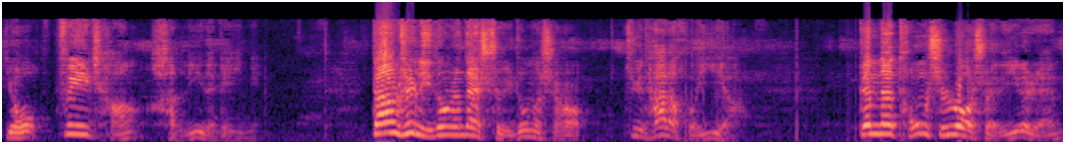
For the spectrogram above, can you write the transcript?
有非常狠厉的这一面。当时李宗仁在水中的时候，据他的回忆啊，跟他同时落水的一个人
